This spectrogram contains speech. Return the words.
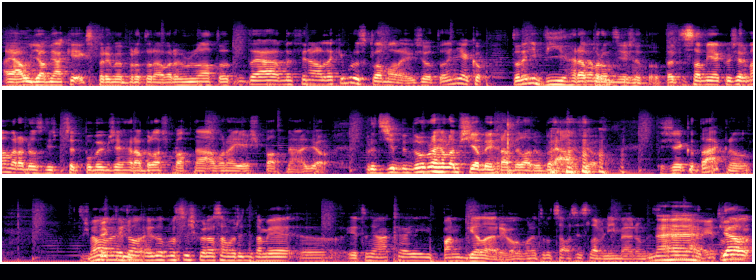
a já udělám nějaký experiment pro to navrhnu na to, to já ve finále taky budu zklamaný, že jo, to není jako, to není výhra To pro mě, že no. to, to je to samé jako, že nemám radost, když předpovím, že hra byla špatná a ona je špatná, že jo, protože by bylo mnohem lepší, aby hra byla dobrá, že jo, takže jako tak, no. Takže No, pěkný. je to, je to prostě škoda, samozřejmě tam je, eh, je to nějaký pan Geller, jo, on je to docela asi slavný jméno. Ne, je to Gel,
